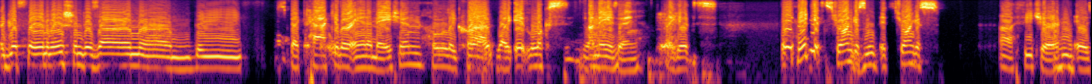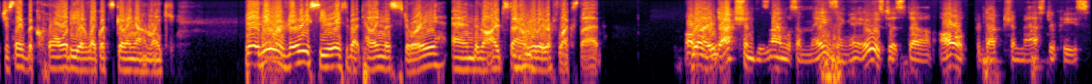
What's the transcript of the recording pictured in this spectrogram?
I guess the animation design, um, the spectacular animation. Holy crap! Like it looks amazing. Like it's like, maybe its strongest its strongest uh, feature is just like the quality of like what's going on. Like they, they were very serious about telling this story, and the art style really reflects that. Oh, the production design was amazing. It, it was just uh, all a production masterpiece.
